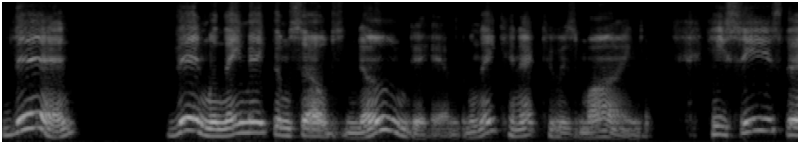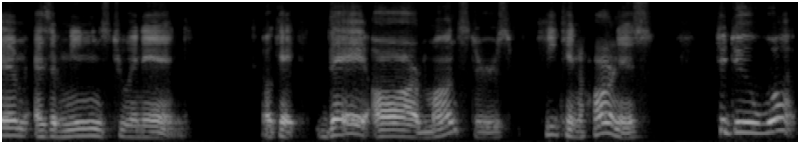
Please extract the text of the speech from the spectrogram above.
Then then, when they make themselves known to him, when they connect to his mind, he sees them as a means to an end. Okay, they are monsters he can harness to do what?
